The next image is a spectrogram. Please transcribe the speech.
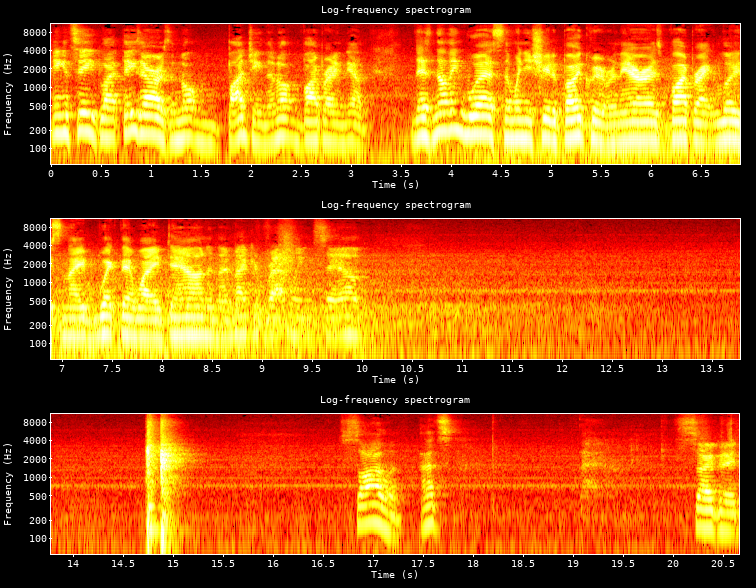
You can see like these arrows are not budging, they're not vibrating down. There's nothing worse than when you shoot a bow quiver and the arrows vibrate loose and they work their way down and they make a rattling sound. Silent. That's so good.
